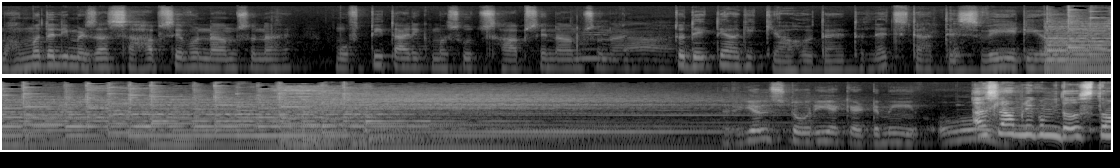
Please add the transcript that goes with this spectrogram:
मोहम्मद अली मिर्ज़ा साहब से वो नाम सुना है। मुफ्ती तारिक मसूद साहब से नाम सुना है। हाँ। तो देखते हैं आगे क्या होता है। तो let's start this video real story academy अस्सलाम वालेकुम दोस्तों,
